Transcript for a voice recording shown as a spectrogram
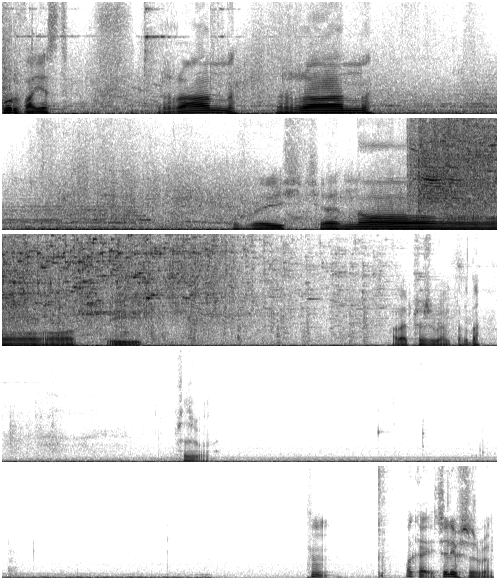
Kurwa, jest. Run! Run! Wyjście, no. Shit. Ale przeżyłem, prawda? Przeżyłem. Hmm. Okej, czyli przeżyłem.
